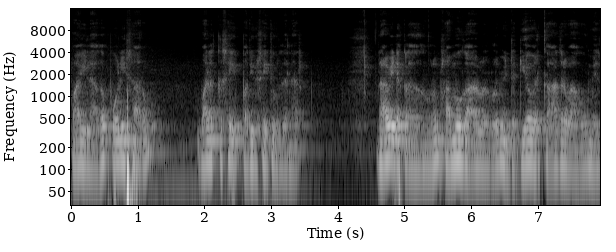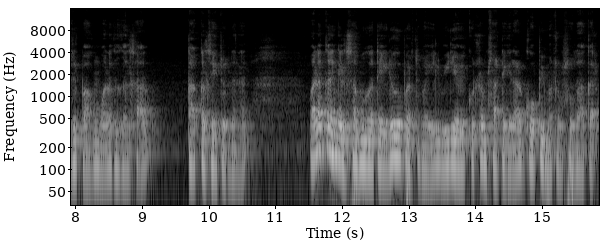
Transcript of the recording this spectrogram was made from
வாயிலாக போலீசாரும் வழக்கு செய் பதிவு செய்துள்ளனர் திராவிட கழகங்களும் சமூக ஆர்வலர்களும் இந்த டியோவிற்கு ஆதரவாகவும் எதிர்ப்பாகவும் வழக்குகள் சா தாக்கல் செய்துள்ளனர் வழக்கறிஞர் சமூகத்தை இழிவுபடுத்தும் வகையில் வீடியோவை குற்றம் சாட்டுகிறார் கோபி மற்றும் சுதாகர்.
